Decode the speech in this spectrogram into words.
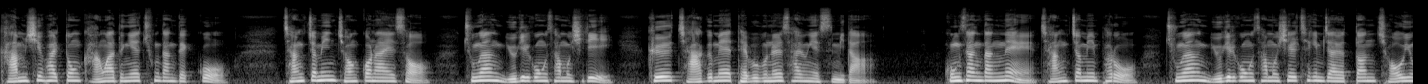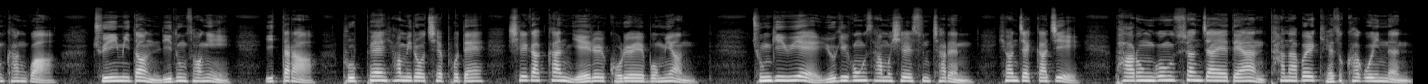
감시 활동 강화 등에 충당됐고 장점인 정권하에서 중앙 610 사무실이 그 자금의 대부분을 사용했습니다. 공산당 내 장점인파로 중앙 610 사무실 책임자였던 저우융칸과 주임이던 리둥성이 잇따라 부패 혐의로 체포돼 실각한 예를 고려해 보면 중기위의 610 사무실 순찰은 현재까지 파룬궁 수련자에 대한 탄압을 계속하고 있는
